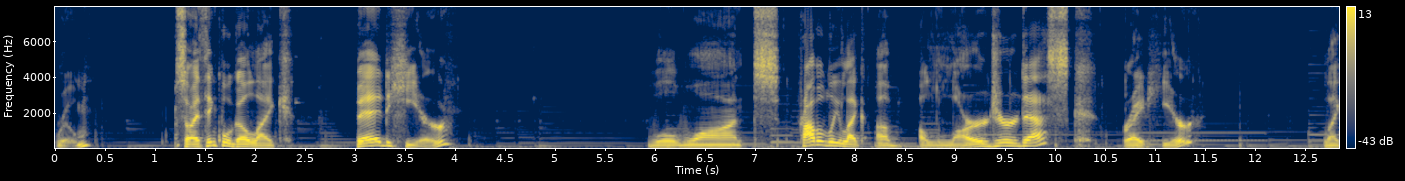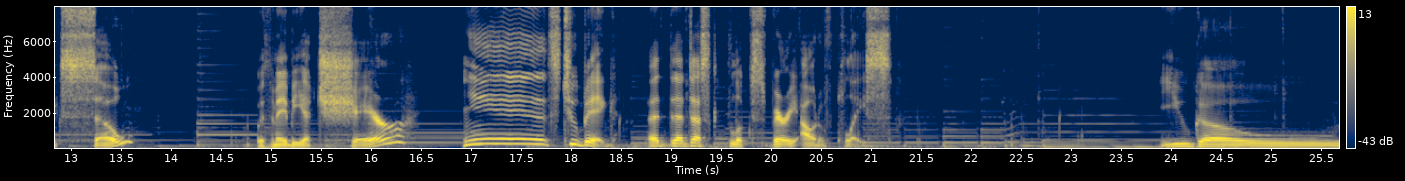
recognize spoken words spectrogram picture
room. So I think we'll go like bed here. We'll want probably like a, a larger desk right here. Like so. With maybe a chair. Yeah, it's too big. That, that desk looks very out of place. You go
